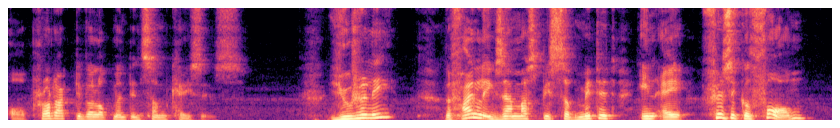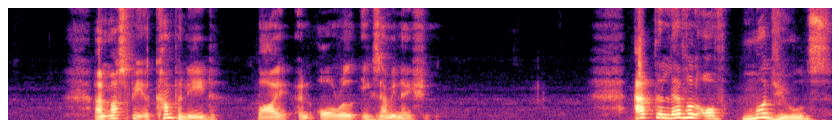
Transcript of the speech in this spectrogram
or product development in some cases. Usually, the final exam must be submitted in a physical form and must be accompanied by an oral examination. At the level of modules,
